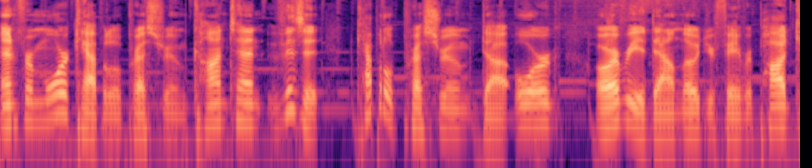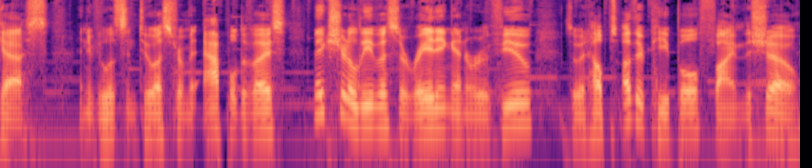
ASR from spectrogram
And for more Capitol Press Room content, visit capitolpressroom.org or wherever you download your favorite podcasts. And if you listen to us from an Apple device, make sure to leave us a rating and a review so it helps other people find the show.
